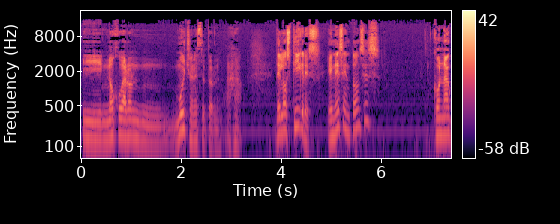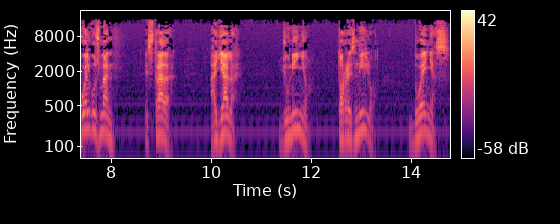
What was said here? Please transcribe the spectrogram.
Y no jugaron mucho en este torneo. Ajá. De los Tigres, en ese entonces, con Nahuel Guzmán, Estrada, Ayala, Juninho, Torres Nilo, Dueñas,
